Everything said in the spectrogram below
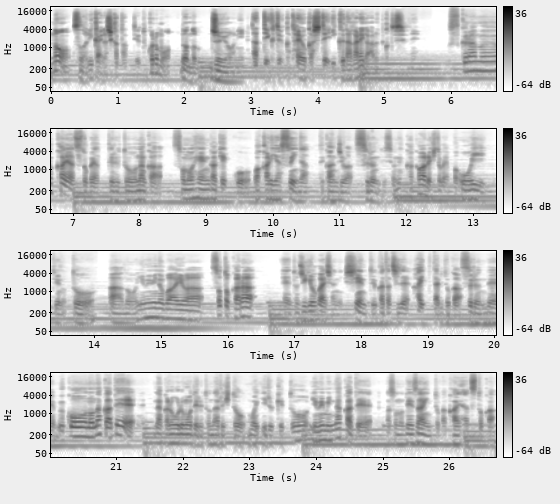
のその理解の仕方っていうところもどんどん重要になっていくというか多様化していく流れがあるってことですよね。スクラム開発とかやってると、なんかその辺が結構わかりやすいなって感じはするんですよね。関わる人がやっぱ多いっていうのと、あの、ゆめみの場合は、外から、えっ、ー、と、事業会社に支援という形で入ってたりとかするんで、向こうの中で、なんかロールモデルとなる人もいるけど、ゆめみの中で、まあ、そのデザインとか開発とか、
